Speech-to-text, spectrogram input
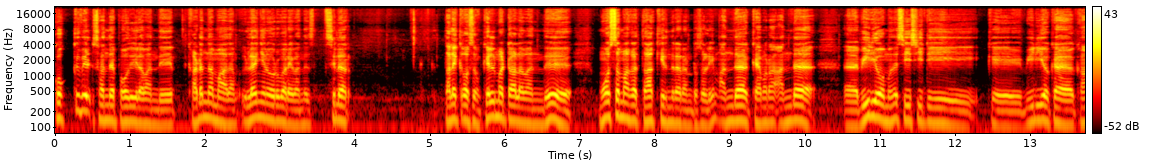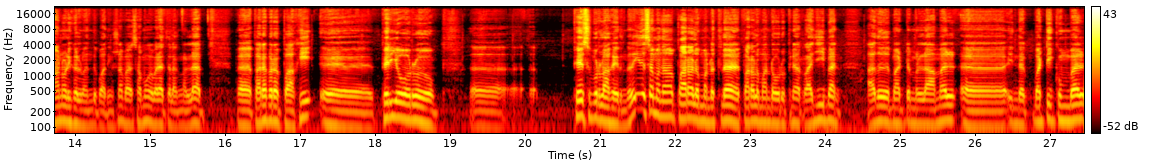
கொக்குவில் சந்தை பகுதியில் வந்து கடந்த மாதம் இளைஞர் ஒருவரை வந்து சிலர் தலைக்கவசம் கெல்மெட்டால் வந்து மோசமாக தாக்கியிருந்தனர் என்று சொல்லியும் அந்த கேமரா அந்த வீடியோ வந்து சிசிடிவி வீடியோ க காணொளிகள் வந்து பார்த்திங்கன்னா சமூக வலைத்தளங்களில் பரபரப்பாகி பெரிய ஒரு பேசுபொருளாக இருந்தது. இது சம்பந்தமாக பாராளுமன்றத்தில் பாராளுமன்ற உறுப்பினர் ரஜீபன் அது மட்டும் இல்லாமல் இந்த வட்டி கும்பல்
